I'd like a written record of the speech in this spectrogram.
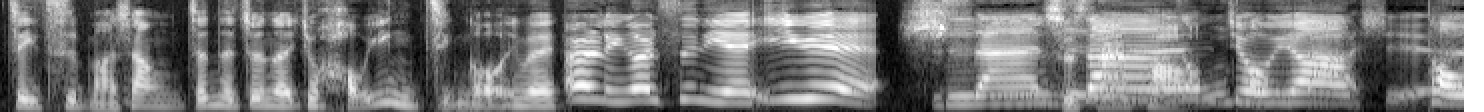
这次马上真的真的就好应景哦，因为二零二四年一月十三十三号就要投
